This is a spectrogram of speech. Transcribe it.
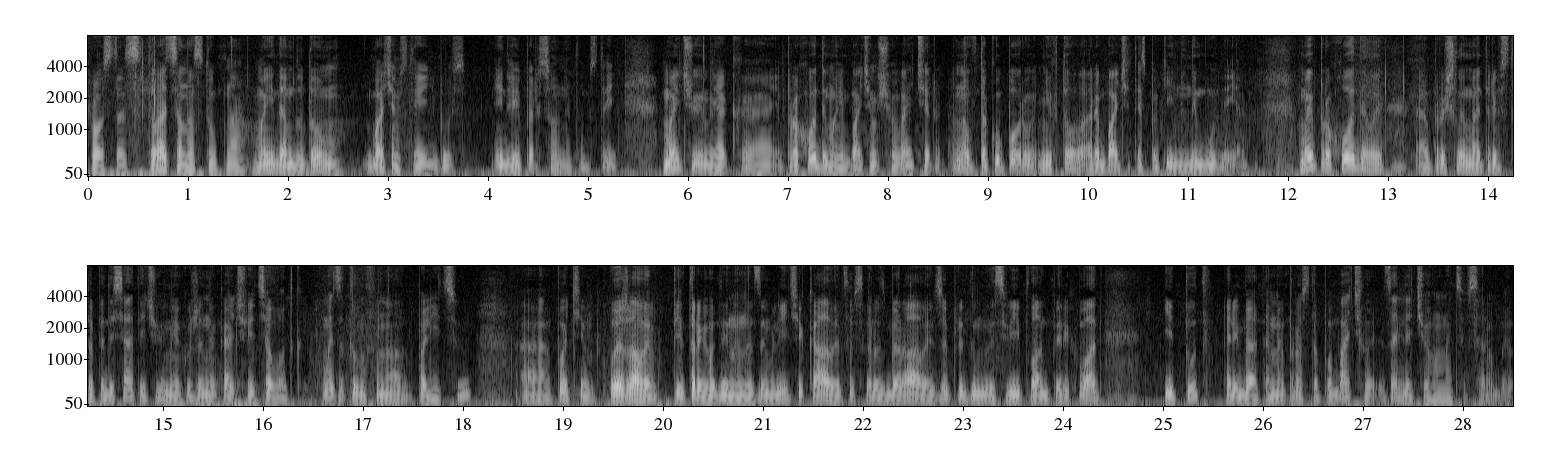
Просто ситуація наступна. Ми йдемо додому, бачимо, стоїть бус. І дві персони там стоїть. Ми чуємо, як е, проходимо і бачимо, що вечір, ну в таку пору ніхто рибачити спокійно не буде. Якби. Ми проходили, е, пройшли метрів 150 і чуємо, як вже накачується лодка. Ми зателефонували в поліцію. е, Потім лежали півтори години на землі, чекали, це все розбирали, вже придумали свій план перехват. І тут, ребята, ми просто побачили, задля чого ми це все робили.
